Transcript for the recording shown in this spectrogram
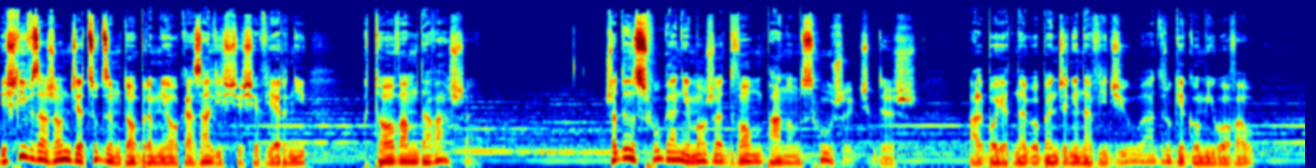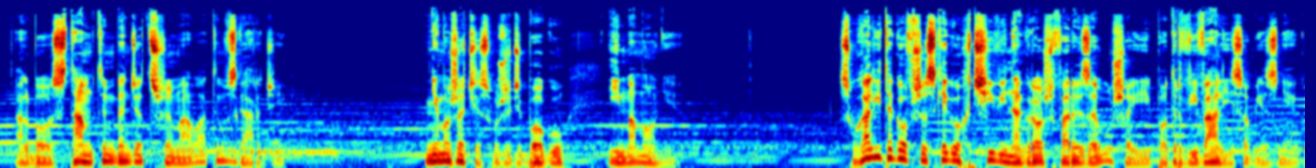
Jeśli w zarządzie cudzym dobrem nie okazaliście się wierni, kto wam da wasze? Żaden sługa nie może dwom panom służyć, gdyż albo jednego będzie nienawidził, a drugiego miłował, albo z tamtym będzie trzymał, a tym wzgardzi. Nie możecie służyć Bogu i mamonie. Słuchali tego wszystkiego chciwi na grosz faryzeusze i podrwiwali sobie z niego.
